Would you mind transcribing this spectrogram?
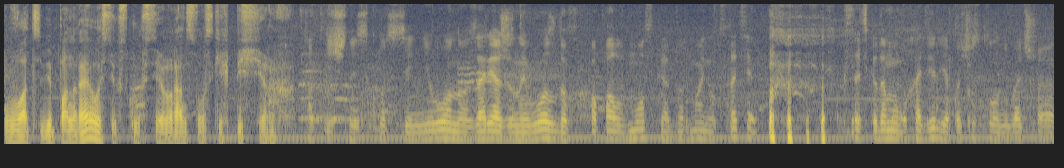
Влад, тебе понравилась экскурсия в Воронцовских пещерах? Отличная экскурсия. Неону, заряженный воздух, попал в мозг и одурманил. Кстати, кстати, когда мы выходили, я почувствовал небольшое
